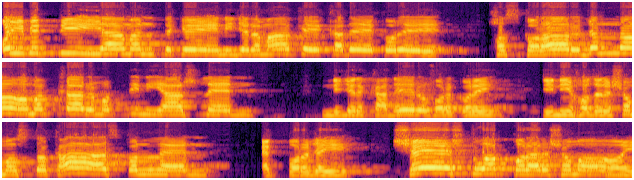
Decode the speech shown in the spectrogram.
ওই ব্যক্তি ইয়ামান থেকে নিজের মাকে খাদে করে হজ করার জন্য মক্কার মধ্যে নিয়ে আসলেন। নিজের কাঁধের উপর করে তিনি হজের সমস্ত কাজ করলেন। এক পর্যায়ে শেষ তোয়াপ করার সময়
